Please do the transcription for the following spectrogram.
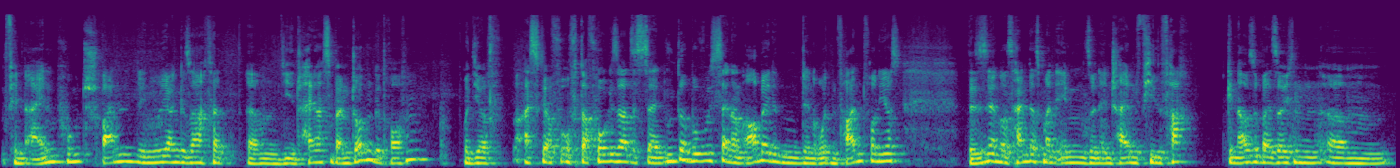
Ich finde einen Punkt spannend, den Julian gesagt hat, ähm, die Entscheidung hast du beim Joggen getroffen und du hast ja oft davor gesagt, dass dein Unterbewusstsein dann arbeitet und den roten Faden verlierst. Das ist ja interessant, dass man eben so eine Entscheidung vielfach genauso bei solchen ähm,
